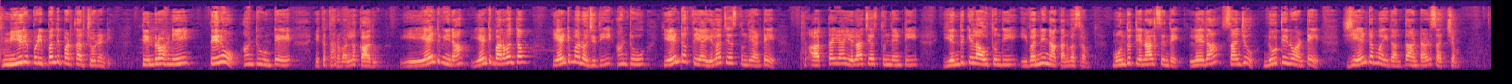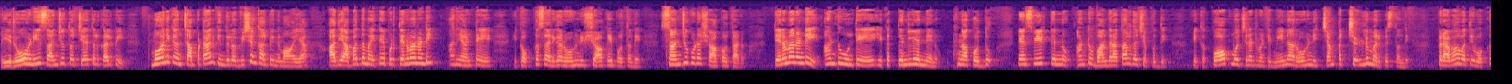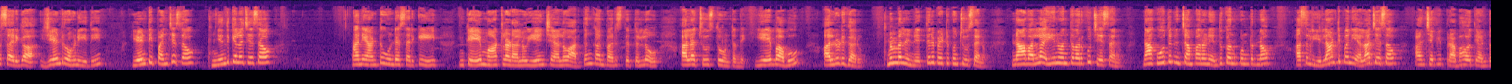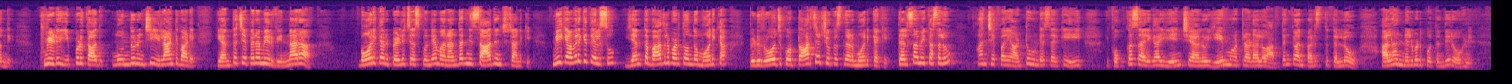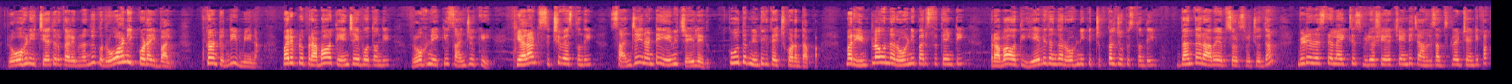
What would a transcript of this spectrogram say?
మీరిప్పుడు ఇబ్బంది పడతారు చూడండి. తిను రోహిణి తిను అంటూ ఉంటే ఇక తన వల్ల కాదు. ఏంటి మీనా? ఏంటి బలవంతం? ఏంటి మనోజిది? అంటూ ఏంటత్తయ్య ఇలా చేస్తుంది? అంటే అత్తయ్య ఇలా చేస్తుంది ఏంటి ఎందుకు ఇలా అవుతుంది? ఇవన్నీ నాకు అనవసరం. ముందు తినాల్సిందే. లేదా సంజు నువ్వు తిను అంటే ఏంటమ్మా ఇదంతా? అంటాడు సత్యం. ఈ రోహిణి సంజుతో చేతులు కలిపి మోనికను చంపడానికి ఇందులో విషం కలిపింది మావయ్య. అది అబద్ధమైతే ఇప్పుడు తినమనండి? అని అంటే ఇక ఒక్కసారిగా రోహిణి షాక్ అయిపోతుంది. సంజు కూడా షాక్ అవుతాడు. తినమనండి అంటూ ఉంటే ఇక తినలేను నేను. నాకొద్దు. నేను స్వీట్ తిన్ను అంటూ వంద రకాలుగా చెప్పుద్ది. ఇక కోపం వచ్చినటువంటి మీనా రోహిణి చెంప చెళ్ళు అనిపిస్తుంది ప్రభావతి ఒక్కసారిగా ఏంటి రోహిణి ఇది? ఏంటి పని చేసావు ఎందుకు ఇలా చేసావు అని అంటూ ఉండేసరికి ఇంకా ఏం మాట్లాడాలో ఏం చేయాలో అర్థం కాని పరిస్థితుల్లో అలా చూస్తూ ఉంటుంది. ఏ బాబు అల్లుడి గారు మిమ్మల్ని నెత్తిన పెట్టుకుని చూశాను. నా వల్ల అయినంత వరకు చేశాను. నా కూతురిని చంపాలని ఎందుకు అనుకుంటున్నావు? అసలు ఇలాంటి పని ఎలా చేశావు? అని చెప్పి ప్రభావతి అంటుంది. వీడు ఇప్పుడు కాదు ముందు నుంచి ఇలాంటి వాడే. ఎంత చెప్పినా మీరు విన్నారా? మోనికను పెళ్ళి చేసుకుందే మనందరినీ సాధించడానికి మీకెవరికి తెలుసు? ఎంత బాధలు పడుతోందో మోనిక? వీడు రోజుకో టార్చర్ చూపిస్తున్నాడు మోనికకి. తెలుసా మీకు అసలు అని చెప్పని అంటూ ఉండేసరికి ఒక్కసారిగా ఏం చేయాలో ఏం మాట్లాడాలో అర్థం కాని పరిస్థితుల్లో అలా నిలబడిపోతుంది రోహిణి. రోహిణి చేతులు కలిపినందుకు రోహిణికి కూడా ఇవ్వాలి అంటుంది మీనా. మరి ఇప్పుడు ప్రభావతి ఏం చేయబోతోంది? రోహిణికి సంజుకి ఎలాంటి శిక్ష వేస్తుంది? సంజయ్ అంటే ఏమీ చేయలేదు. కూతురుని ఇంటికి తెచ్చుకోవడం తప్ప. మరి ఇంట్లో ఉన్న రోహిణి పరిస్థితి ఏంటి? ప్రభావతి ఏ విధంగా రోహిణికి చుక్కలు చూపిస్తుంది? దాంతో రాబోయే ఎపిసోడ్స్లో చూద్దాం. వీడియో నచ్చితే లైక్ చేసి వీడియో షేర్ చేయండి ఛానల్ సబ్స్క్రైబ్ చేయండి. పక్కన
